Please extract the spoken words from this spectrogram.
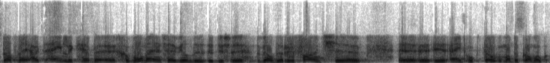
dat wij uiteindelijk hebben eh, gewonnen. En zij wilden eh, dus eh, wel de revanche eind oktober, want er komen ook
